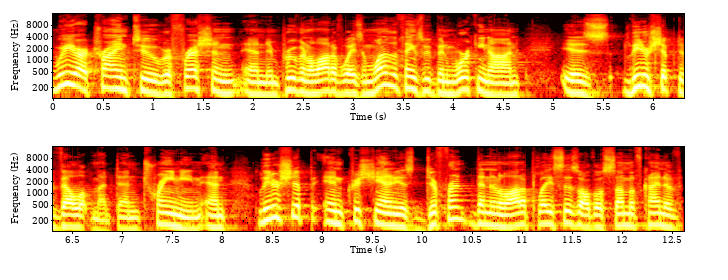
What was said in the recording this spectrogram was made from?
We are trying to refresh and, and improve in a lot of ways, and one of the things we've been working on is leadership development and training. And leadership in Christianity is different than in a lot of places, although some have kind of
